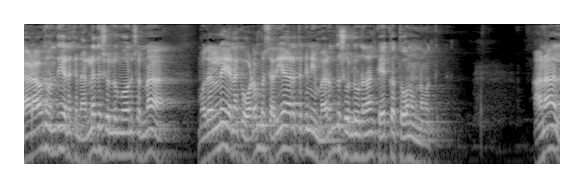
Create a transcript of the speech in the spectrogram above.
யாராவது வந்து எனக்கு நல்லது சொல்லுங்கன்னு சொன்னால் முதல்ல எனக்கு உடம்பு சரியாகிறதுக்கு நீ மருந்து சொல்லுன்னு தான் கேட்க தோணும் நமக்கு. ஆனால்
